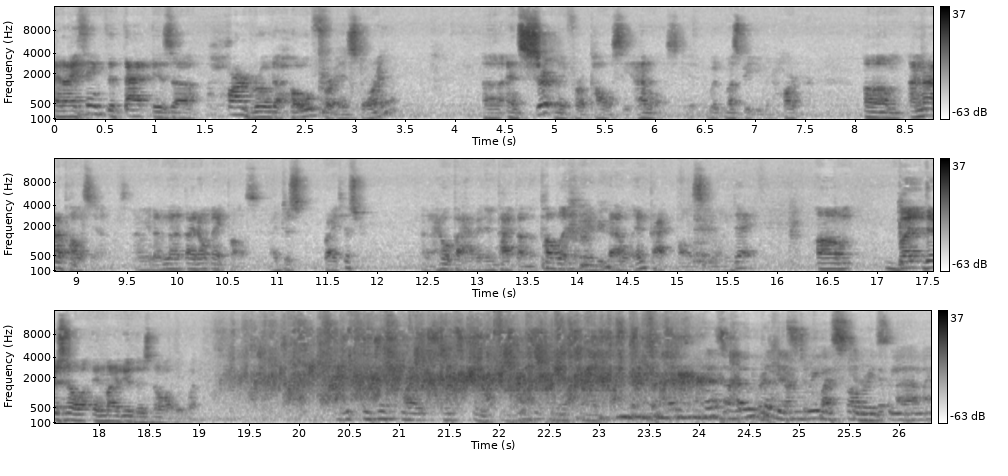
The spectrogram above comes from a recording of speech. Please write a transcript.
And I think that that is a hard row to hoe for a historian, uh, and certainly for a policy analyst. It, it must be even harder. Um, I'm not a policy analyst. I mean, I'm not. I don't make policy. I just write history, and I hope I have an impact on the public, and maybe that'll impact policy one day. Um, but there's no, in my view, there's no other way. Just write Let's open this to questions. sorry that we- Uh, uh,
